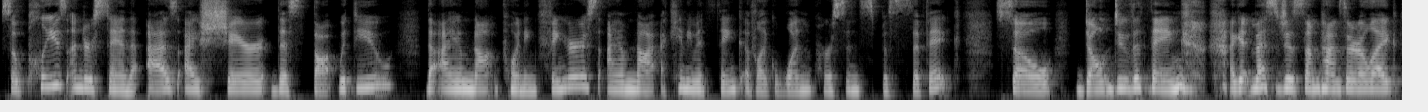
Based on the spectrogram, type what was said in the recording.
So please understand that as I share this thought with you, that I am not pointing fingers. I am not, I can't even think of like one person specific. So don't do the thing. I get messages sometimes that are like,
